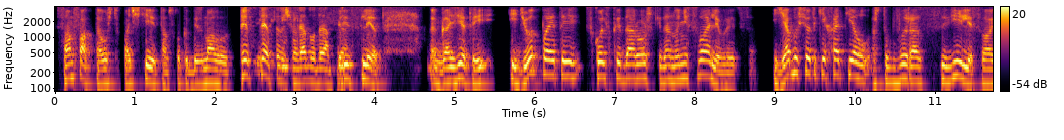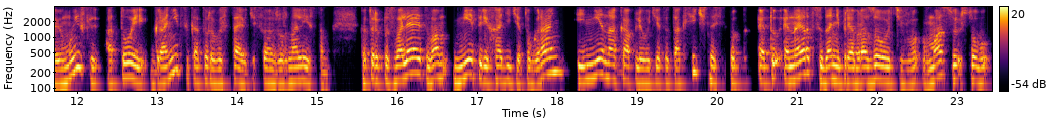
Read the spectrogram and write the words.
сам факт того, что почти там сколько без малого... 30 лет в следующем году, да. 30 лет газеты идет по этой скользкой дорожке, да, но не сваливается. Я бы все-таки хотел, чтобы вы развили свою мысль о той границе, которую вы ставите своим журналистам, которая позволяет вам не переходить эту грань и не накапливать эту токсичность, вот эту инерцию, да, не преобразовывать в, в массу, чтобы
